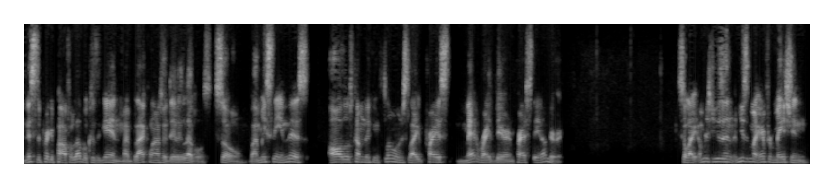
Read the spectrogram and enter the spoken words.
And this is a pretty powerful level because again, my black lines are daily levels. So by me seeing this, all those come to confluence, like price met right there and price stayed under it. So like I'm just using I'm using my information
